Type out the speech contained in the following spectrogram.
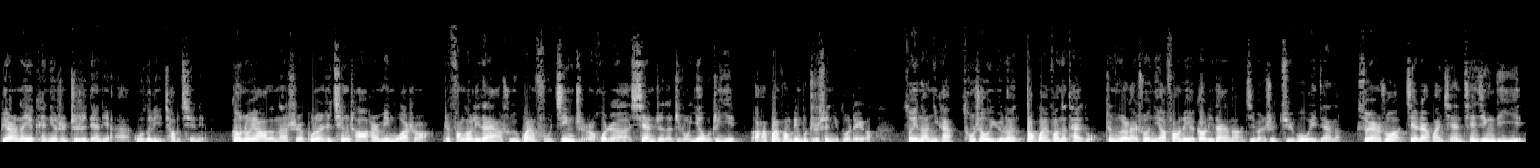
别人呢也肯定是指指点点，骨子里瞧不起你。更重要的呢是，不论是清朝还是民国时候，这放高利贷啊，属于官府禁止或者限制的这种业务之一啊，官方并不支持你做这个。所以呢，你看从社会舆论到官方的态度，整个来说，你要放这个高利贷呢，基本是举步维艰的。虽然说借债还钱天经地义，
